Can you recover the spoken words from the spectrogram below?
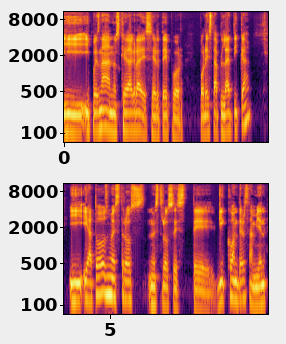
Y, pues nada, nos queda agradecerte por, por esta plática. Y, a todos nuestros, nuestros este, Geek Hunters también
